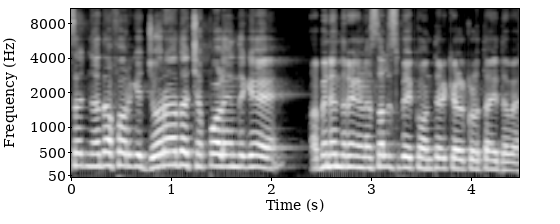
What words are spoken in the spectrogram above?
ಎಸ್ ಎಚ್ ನದಾಫ್ ಅವರಿಗೆ ಜೋರಾದ ಚಪ್ಪಾಳೆಯೊಂದಿಗೆ ಅಭಿನಂದನೆಗಳನ್ನ ಸಲ್ಲಿಸಬೇಕು ಅಂತೇಳಿ ಕೇಳ್ಕೊಳ್ತಾ ಇದ್ದಾವೆ.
